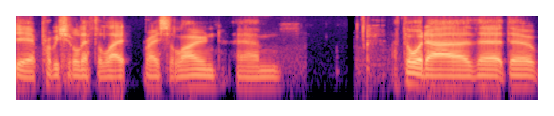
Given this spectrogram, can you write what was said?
yeah, probably should have left the late race alone. Um, I thought uh, the the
